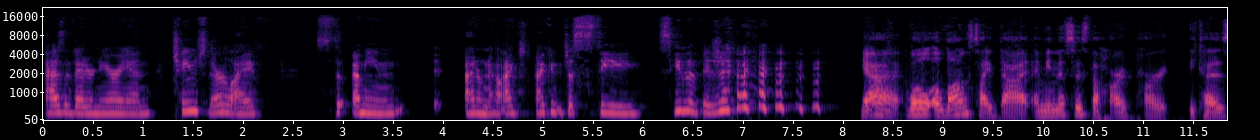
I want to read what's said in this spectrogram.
as a veterinarian, change their life. So, I mean, I don't know. I, I can just see, see the vision. yeah. Well, alongside that, I mean, this is the hard part because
